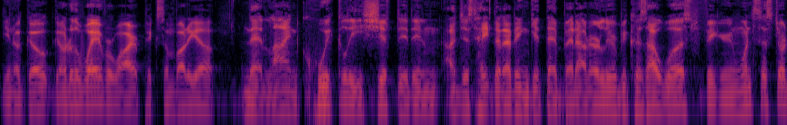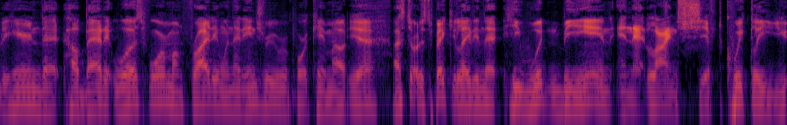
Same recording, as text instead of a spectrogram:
you know, go go to the waiver wire, pick somebody up. And that line quickly shifted, and I just hate that I didn't get that bet out earlier because I was figuring once I started hearing that how bad it was for him on Friday when that injury report came out. Yeah. I started speculating that he wouldn't be in, and that line shift quickly. You,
